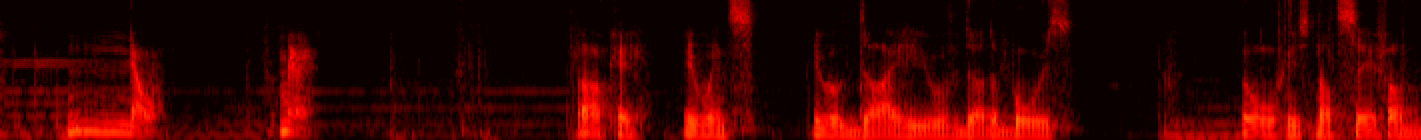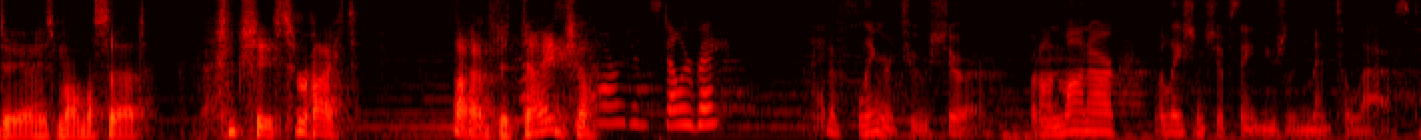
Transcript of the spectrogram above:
no. Meh. Okay, he wins. He will die here with the other boys. Oh, he's not safe out there, his mama said. She's right. I am the danger. Hard in Stellar Bay? Had a fling or two, sure. But on Monarch, relationships ain't usually meant to last.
